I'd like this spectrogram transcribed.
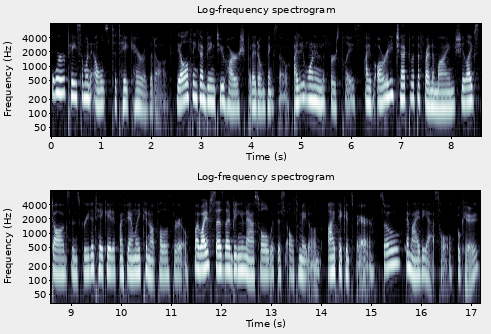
or pay someone else to take care of the dog. They all think I'm being too harsh, but I don't think so. I didn't want it in the first place. I've already checked with a friend of mine. She likes dogs and is agreed to take it if my family cannot follow through. My wife says that I'm being an asshole with this ultimatum. I think it's fair. So, am I the asshole? okay.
